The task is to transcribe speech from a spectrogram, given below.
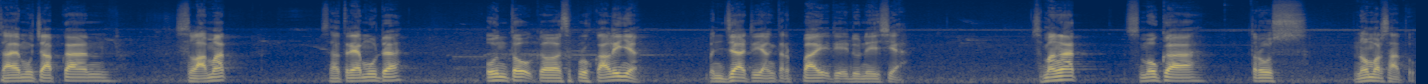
Saya mengucapkan selamat Satria Muda untuk ke-10 kalinya menjadi yang terbaik di Indonesia. Semangat, semoga terus nomor satu.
